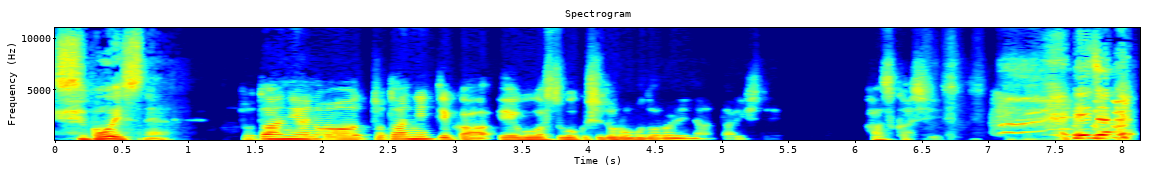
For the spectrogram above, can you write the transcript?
すごいですね。途端にあの、途端にっていうか、英語がすごくしどろもどろになったりして、恥ずかしい。え、じゃあ、え、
